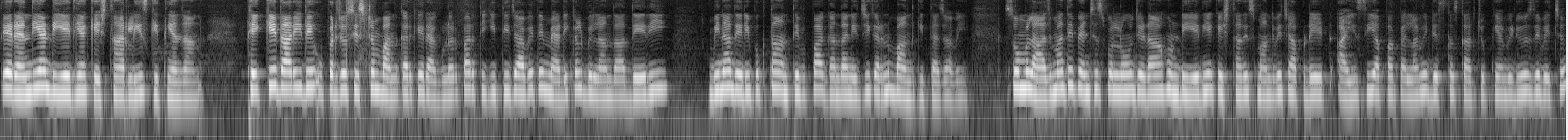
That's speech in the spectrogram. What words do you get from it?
ਤੇ ਰਹਿੰਦੀਆਂ ਡੀਏ ਦੀਆਂ ਕਿਸ਼ਤਾਂ ਰਿਲੀਜ਼ ਕੀਤੀਆਂ ਜਾਣ। ਠੇਕੇਦਾਰੀ ਦੇ ਉੱਪਰ ਜੋ ਸਿਸਟਮ ਬੰਦ ਕਰਕੇ ਰੈਗੂਲਰ ਭਰਤੀ ਕੀਤੀ ਜਾਵੇ ਤੇ ਮੈਡੀਕਲ ਬਿੱਲਾਂ ਦਾ ਦੇਰੀ, ਬਿਨਾਂ ਦੇਰੀ ਭੁਗਤਾਨ ਤੇ ਵਿਭਾਗਾਂ ਦਾ ਨਿੱਜੀਕਰਨ ਬੰਦ ਕੀਤਾ ਜਾਵੇ। ਸੋ ਮੁਲਾਜ਼ਮਾਂ ਤੇ ਪੈਨਸ਼ਨਸ ਵੱਲੋਂ ਜਿਹੜਾ ਹੁਣ ਡੀਏ ਦੀਆਂ ਕਿਸ਼ਤਾਂ ਦੇ ਸੰਬੰਧ ਵਿੱਚ ਅਪਡੇਟ ਆਈ ਸੀ, ਆਪਾਂ ਪਹਿਲਾਂ ਵੀ ਡਿਸਕਸ ਕਰ ਚੁੱਕੇ ਹਾਂ ਵੀਡੀਓਜ਼ ਦੇ ਵਿੱਚ।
